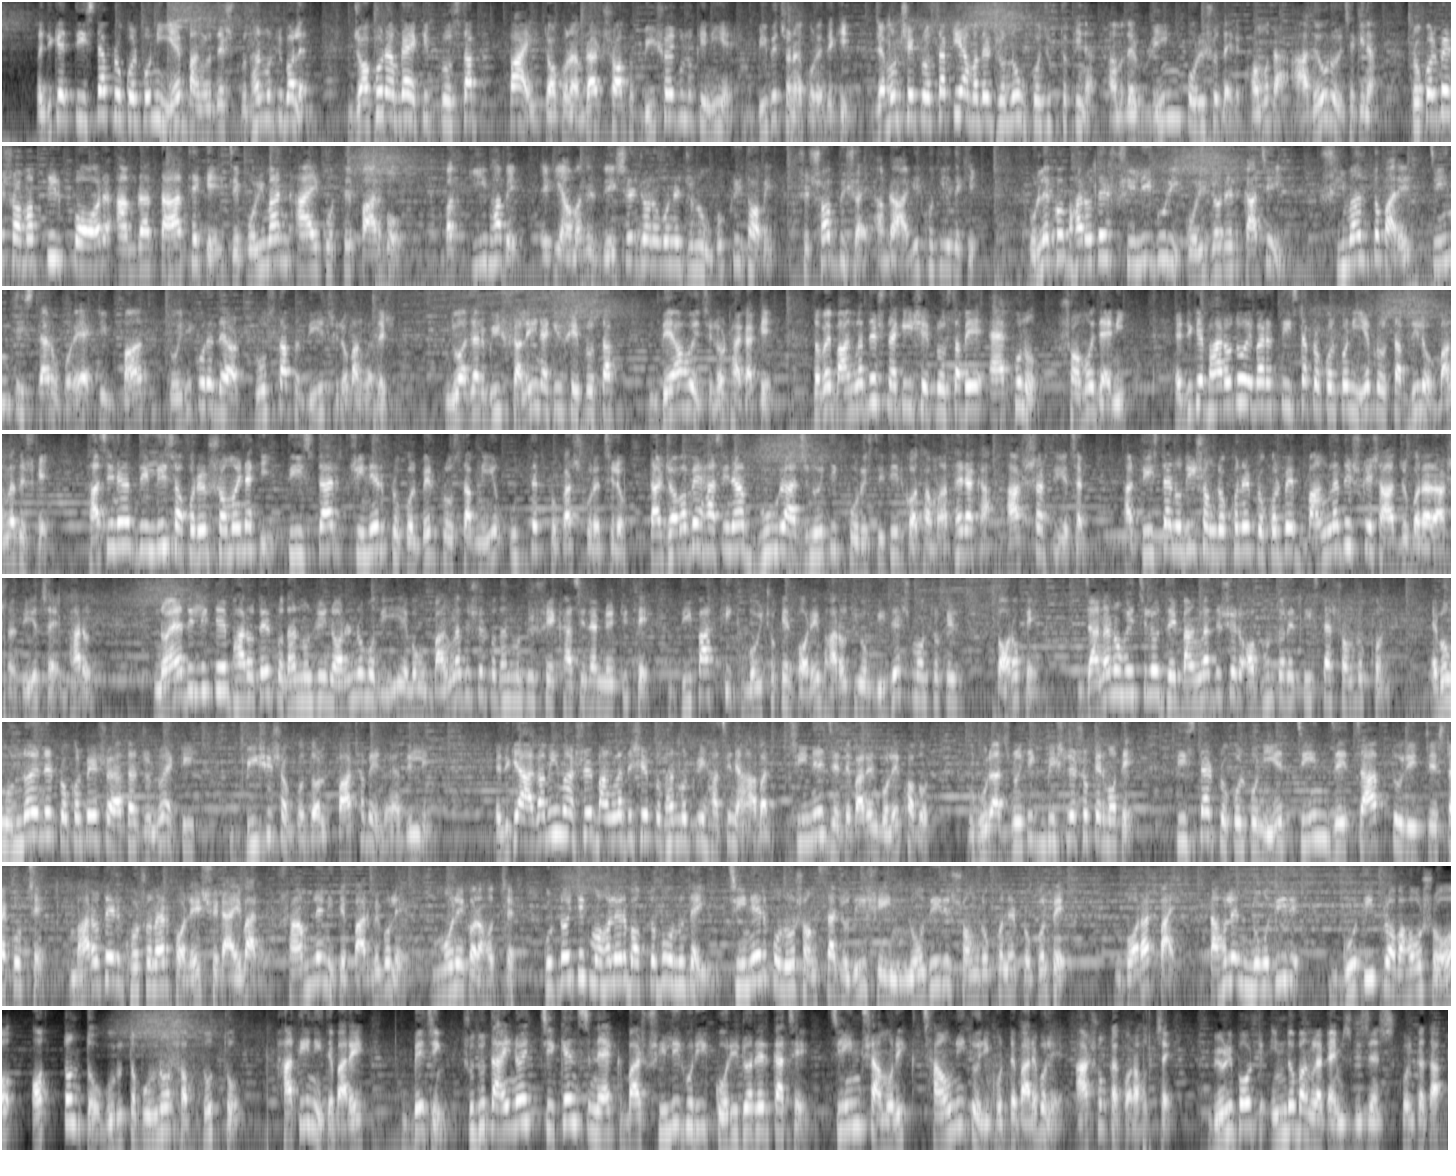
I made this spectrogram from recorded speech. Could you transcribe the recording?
এদিকে তিস্তা প্রকল্প নিয়ে বাংলাদেশ প্রধানমন্ত্রী বলেন, যখন আমরা একটি প্রস্তাব পাই, তখন আমরা সব বিষয়গুলোকে নিয়ে বিবেচনা করে দেখি, যেমন সেই প্রস্তাবটি আমাদের জন্য উপযুক্ত কিনা, আমাদের ঋণ পরিশোধের ক্ষমতা আদেও রয়েছে কিনা। প্রকল্পের সমাপ্তির পর আমরা তা থেকে যে পরিমাণ আয় করতে পারব বা কীভাবে এটি আমাদের দেশের জনগণের জন্য উপকৃত হবে, সে সব বিষয় আমরা আগে খতিয়ে দেখি। উল্লেখ্য, ভারতের শিলিগুড়ি করিডোরের কাছেই সীমান্ত পারে চীন তিস্তার উপরে একটি বাঁধ তৈরি করে দেওয়ার প্রস্তাব দিয়েছিল বাংলাদেশ। দু হাজার বিশ সালেই নাকি সেই প্রস্তাব দেওয়া হয়েছিল ঢাকাকে। তবে বাংলাদেশ নাকি সেই প্রস্তাবে এখনও সময় দেয়নি। এদিকে ভারতও এবার তিস্তা প্রকল্প নিয়ে প্রস্তাব দিল বাংলাদেশকে। হাসিনা দিল্লি সফরের সময় নাকি তিস্তার চীনের প্রকল্পের প্রস্তাব নিয়ে উদ্বেগ প্রকাশ করেছিল। তার জবাবে হাসিনা ভূ রাজনৈতিক পরিস্থিতির কথা মাথায় রাখা আশ্বাস দিয়েছেন। আর তিস্তা নদী সংরক্ষণের প্রকল্পে বাংলাদেশকে সাহায্য করার আশ্বাস দিয়েছে ভারত। নয়াদিল্লিতে ভারতের প্রধানমন্ত্রী নরেন্দ্র মোদী এবং বাংলাদেশের প্রধানমন্ত্রী শেখ হাসিনার নেতৃত্বে দ্বিপাক্ষিক বৈঠকের পরে ভারতীয় বিদেশ মন্ত্রকের তরফে জানানো হয়েছিল যে বাংলাদেশের অভ্যন্তরে তিস্তা সংরক্ষণ এবং উন্নয়নের প্রকল্পে সহায়তার জন্য একটি বিশেষজ্ঞ দল পাঠাবে নয়াদিল্লি। এদিকে আগামী মাসে বাংলাদেশের প্রধানমন্ত্রী হাসিনা আবার চীনে যেতে পারেন বলে খবর। ভূরাজনৈতিক বিশ্লেষকের মতে, তিস্তার প্রকল্প নিয়ে চীন যে চাপ তৈরির চেষ্টা করছে, ভারতের ঘোষণার ফলে সেটা এবার সামলে নিতে পারবে বলে মনে করা হচ্ছে। কূটনৈতিক মহলের বক্তব্য অনুযায়ী, চীনের কোনো সংস্থা যদি সেই নদীর সংরক্ষণের প্রকল্পে বরাত পায় তাহলে নদীর গতি প্রবাহ সহ অত্যন্ত গুরুত্বপূর্ণ সব তথ্য হাতিয়ে নিতে পারে বেজিং। শুধু তাই নয়, চিকেন স্ন্যাক বা শিলিগুড়ি করিডোরের কাছে চীন সামরিক ছাউনি তৈরি করতে পারে বলে আশঙ্কা করা হচ্ছে। Bureau report, Indo Bangla Times business, Kolkata.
